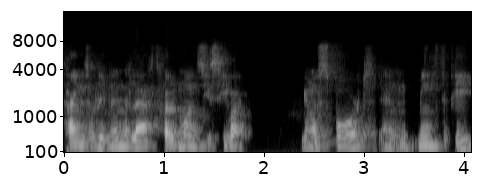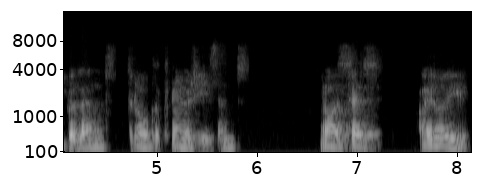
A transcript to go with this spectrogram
times we're living in the last 12 months, you see what, you know, sport and means to people and the local communities. And, you know, I said, I really,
